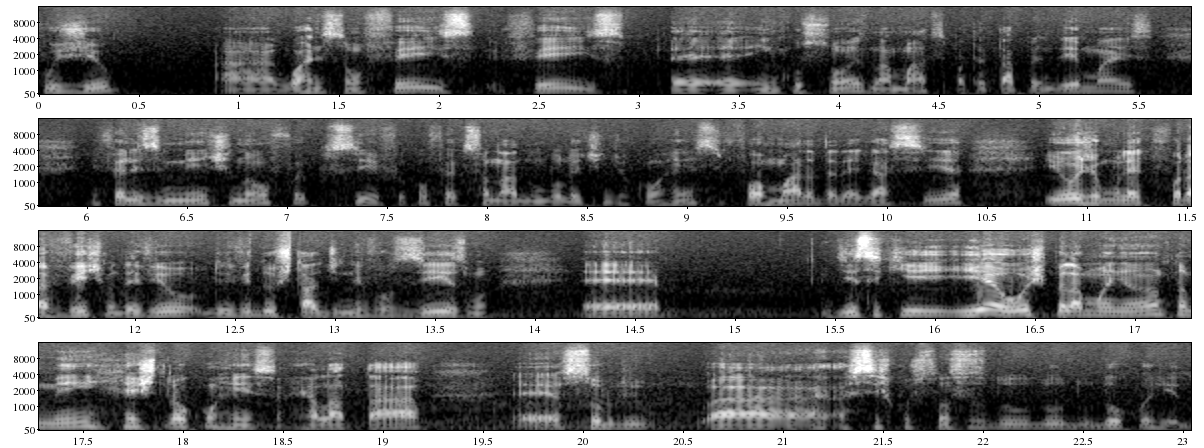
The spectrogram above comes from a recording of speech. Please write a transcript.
fugiu, a guarnição fez, fez é, é, incursões na mata para tentar prender, mas infelizmente não foi possível. Foi confeccionado um boletim de ocorrência, informada a delegacia e hoje a mulher que fora vítima, devido, devido ao estado de nervosismo, é, disse que ia hoje pela manhã também registrar a ocorrência, relatar é, sobre a, as circunstâncias do, do, do, ocorrido.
